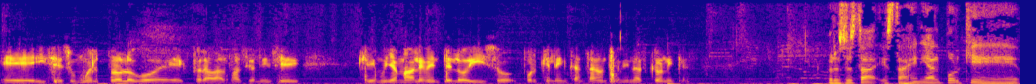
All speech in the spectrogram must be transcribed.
eh, y se sumó el prólogo de Héctor Abad Faciolince que muy amablemente lo hizo porque le encantaron también las crónicas. Pero eso está, está genial porque,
